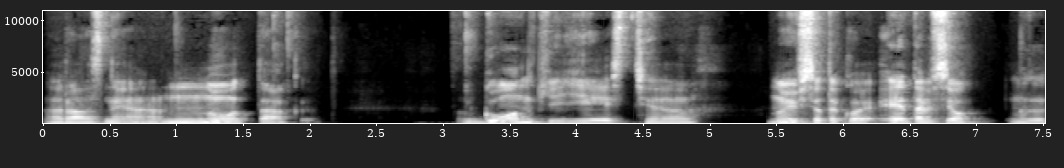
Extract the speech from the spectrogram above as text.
разные, ну вот так. Гонки есть, э, ну и все такое. Это все э,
